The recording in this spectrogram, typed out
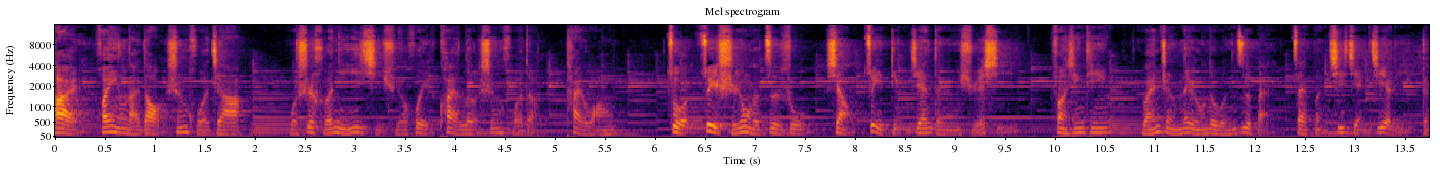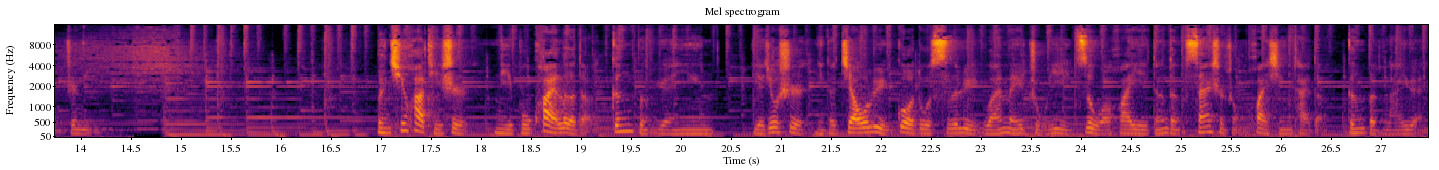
嗨，欢迎来到生活家，我是和你一起学会快乐生活的泰王，做最实用的自助，向最顶尖的人学习。放心听，完整内容的文字版在本期简介里等着你。本期话题是你不快乐的根本原因，也就是你的焦虑、过度思虑、完美主义、自我怀疑等等三十种坏心态的根本来源。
